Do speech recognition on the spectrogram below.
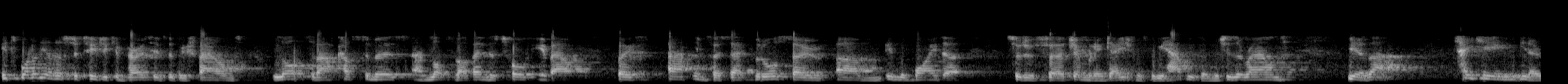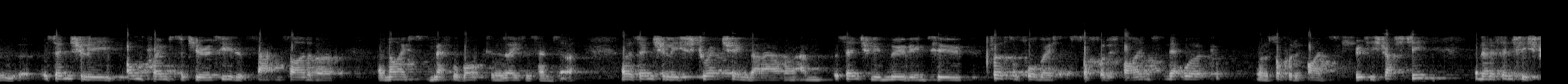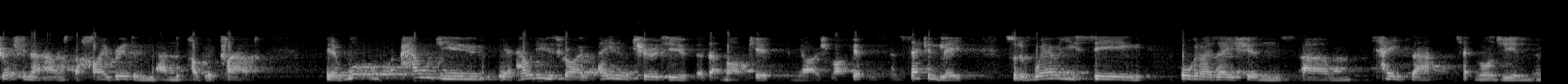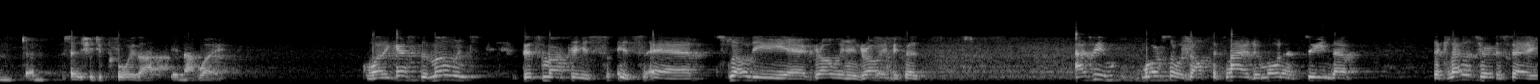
it's one of the other strategic imperatives that we've found lots of our customers and lots of our vendors talking about, both at InfoSec, but also um, in the wider sort of uh, general engagements that we have with them, which is around, you know, that taking, you know, essentially on-prem security that's sat inside of a, a nice metal box in a data center and essentially stretching that out and, essentially moving to, first and foremost, a software-defined network and a software-defined security strategy and then essentially stretching that out into the hybrid and, and the public cloud. You know, what, how would you how would you describe a the maturity of, of that market in the Irish market, and secondly, sort of where are you seeing organisations um, take that technology and, and, and essentially deploy that in that way? Well, I guess the moment this market is is uh, slowly uh, growing and growing because as we more so adopt the cloud, we're more than seeing that the cloud is here to stay,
